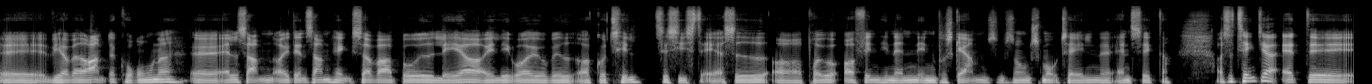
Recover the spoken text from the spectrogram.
Øh, vi har været ramt af corona øh, alle sammen, og i den sammenhæng så var både lærere og elever jo ved at gå til til sidst af at sidde og prøve at finde hinanden inde på skærmen som sådan nogle små talende ansigter. Og så tænkte jeg, at øh, et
